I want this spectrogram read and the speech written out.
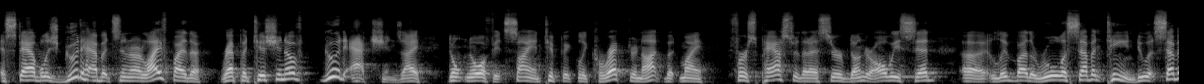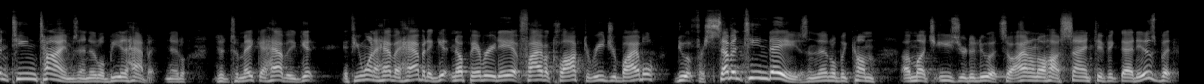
establish good habits in our life by the repetition of good actions. I don't know if it's scientifically correct or not, but my first pastor that I served under always said, uh, live by the rule of 17. Do it 17 times and it'll be a habit. And it'll, to, to make a habit, get, if you want to have a habit of getting up every day at 5 o'clock to read your Bible, do it for 17 days and then it'll become uh, much easier to do it. So I don't know how scientific that is, but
